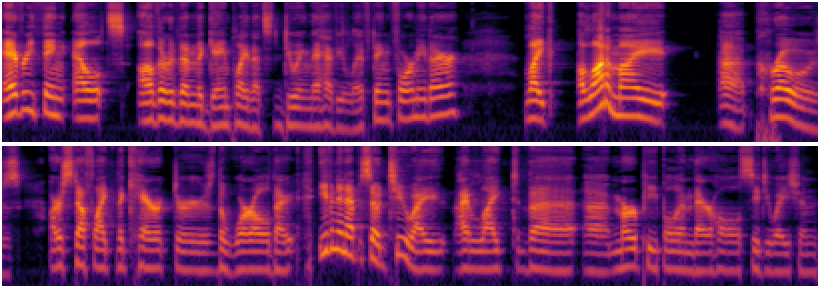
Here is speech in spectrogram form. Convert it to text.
everything else other than the gameplay that's doing the heavy lifting for me there. Like a lot of my uh, pros are stuff like the characters, the world. I even in episode two, I I liked the uh, mer people and their whole situation.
